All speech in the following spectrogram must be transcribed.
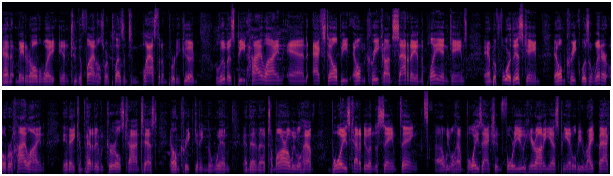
and it made it all the way into the finals where Pleasanton blasted them pretty good. Loomis beat Highline and Axtell beat Elm Creek on Saturday in the play-in games. And before this game, Elm Creek was a winner over Highline in a competitive girls contest. Elm Creek getting the win. And then uh, tomorrow we will have boys kind of doing the same thing. Uh, we will have boys action for you here on ESPN. We'll be right back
